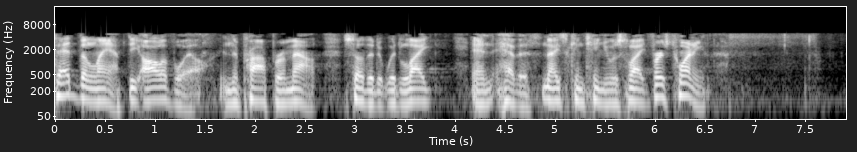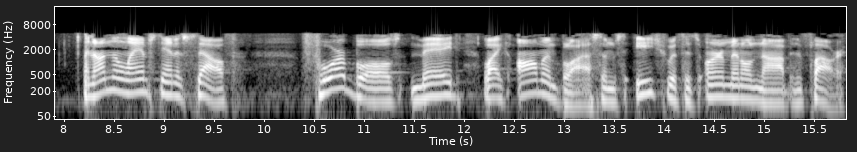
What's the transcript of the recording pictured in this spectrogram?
fed the lamp, the olive oil, in the proper amount, so that it would light and have a nice continuous light. Verse 20. And on the lampstand itself, four bowls made like almond blossoms, each with its ornamental knob and flower.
